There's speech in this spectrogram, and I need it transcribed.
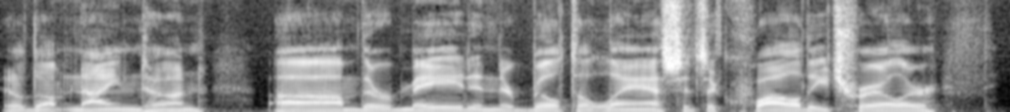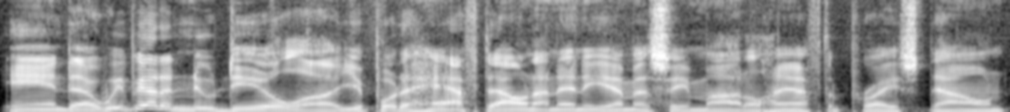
It'll dump nine ton. Um, they're made and they're built to last. It's a quality trailer. And uh, we've got a new deal. Uh, you put a half down on any MSA model, half the price down.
